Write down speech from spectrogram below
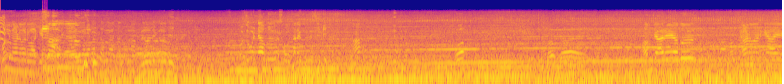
फुल गाने मरवा के मेलोडी मेलोडी और तो बंदा अपने सोचा ने गुरुजी हाँ वो लोग आए हम जा रहे हैं अब ध्यान मान के आए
